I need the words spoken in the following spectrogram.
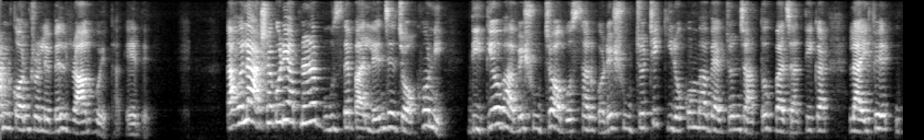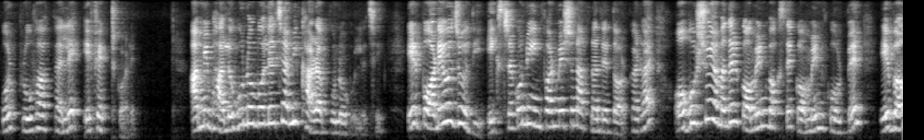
আনকন্ট্রোলেবল রাগ হয়ে থাকে এদের। তাহলে আশা করি আপনারা বুঝতে পারলেন যে যখনই দ্বিতীয়ভাবে সূর্য অবস্থান করে সূর্য ঠিক কীরকম ভাবে একজন জাতক বা জাতিকার লাইফের উপর প্রভাব ফেলে এফেক্ট করে। আমি ভালো গুণও বলেছি, আমি খারাপ গুণও বলেছি। এরপরেও যদি এক্সট্রা কোনো ইনফরমেশন আপনাদের দরকার হয়, অবশ্যই আমাদের কমেন্ট বক্সে কমেন্ট করবেন এবং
